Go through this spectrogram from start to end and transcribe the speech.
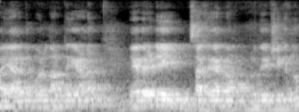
തയ്യാറെടുപ്പുകൾ നടത്തുകയാണ് ഏവരുടെയും സഹകരണം പ്രതീക്ഷിക്കുന്നു.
